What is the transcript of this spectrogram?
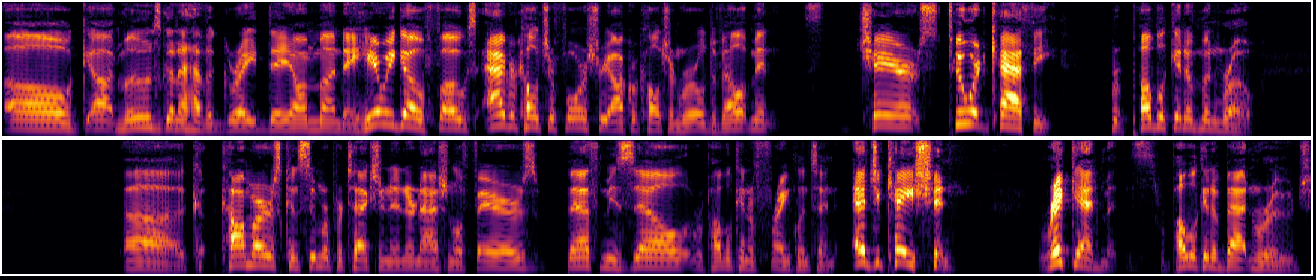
Oh, God. Moon's going to have a great day on Monday. Here we go, folks. Agriculture, Forestry, Aquaculture, and Rural Development Chair Stewart Cathey, Republican of Monroe. Uh, C- Commerce, Consumer Protection, and International Affairs, Beth Mizell, Republican of Franklinton. Education, Rick Edmonds, Republican of Baton Rouge.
